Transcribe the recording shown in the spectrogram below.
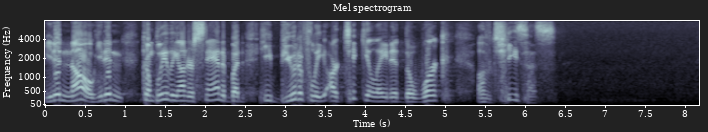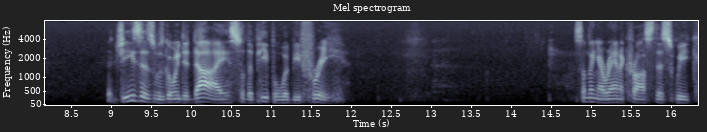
He didn't know, he didn't completely understand it, but he beautifully articulated the work of Jesus. That Jesus was going to die so the people would be free. Something I ran across this week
